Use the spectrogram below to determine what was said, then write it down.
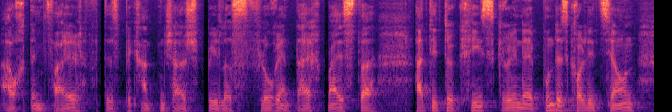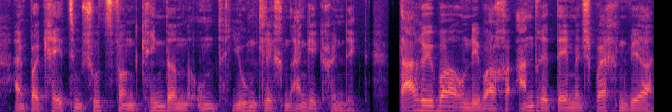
auch dem Fall des bekannten Schauspielers Florian Deichmeister hat die türkis-grüne Bundeskoalition ein Paket zum Schutz von Kindern und Jugendlichen angekündigt. Darüber und über auch andere Themen sprechen wir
